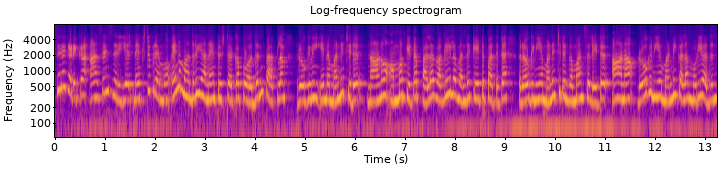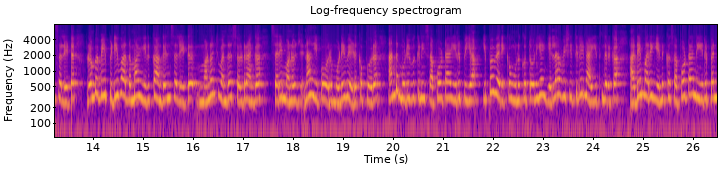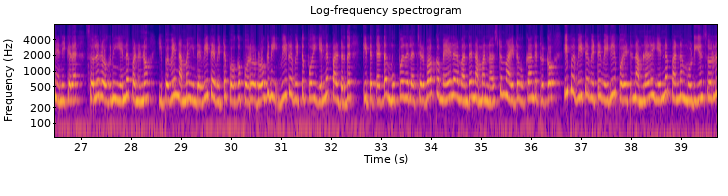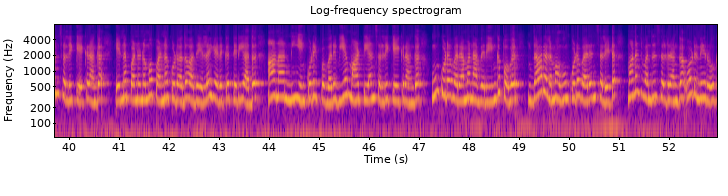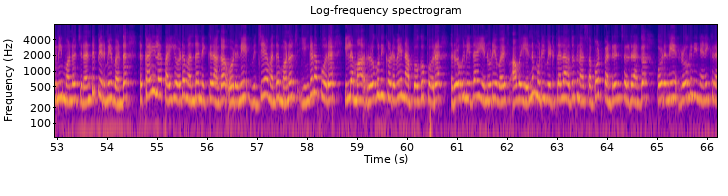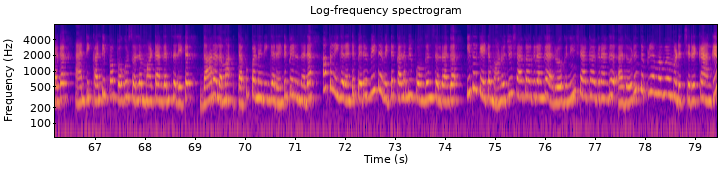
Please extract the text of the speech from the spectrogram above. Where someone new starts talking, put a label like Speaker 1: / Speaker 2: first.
Speaker 1: சிறுகடிக்க ஆசை சிறியல். நெக்ஸ்ட் பிரேமோ என்ன மாதிரியான ட்விஸ்ட் இருக்க போகுதுன்னு பார்க்கலாம். ரோகிணி என்னை மன்னிச்சிடு. நானும் அம்மா கிட்ட பல வகையில் வந்து கேட்டு பார்த்துட்டேன். ரோகிணியை மன்னிச்சிடுங்கம்மான்னு சொல்லிட்டு ஆனால் ரோகிணியை மன்னிக்கலாம் முடியாதுன்னு சொல்லிட்டு ரொம்பவே பிடிவாதமாக இருக்காங்கன்னு சொல்லிட்டு மனோஜ் வந்து சொல்கிறாங்க சரி மனோஜ் நான் இப்போ ஒரு முடிவு எடுக்க போகிறேன் அந்த முடிவுக்கு நீ சப்போர்ட்டாக இருப்பியா? இப்போ வரைக்கும் உனக்கு துணியாக எல்லா விஷயத்துலையும் நான் இருந்திருக்கேன் அதே மாதிரி எனக்கு சப்போர்ட்டாக நீ இருப்பேன்னு நினைக்கிறேன். சொல்லு ரோகிணி என்ன பண்ணணும்? இப்போவே நம்ம இந்த வீட்டை விட்டு விட்டு போக போகிறோம் ரோகிணி வீட்டை விட்டு போய் என்ன பண்ணுறது கிட்டத்தட்ட முப்பது லட்ச ரூபாய்க்கு மேலே வந்து நம்ம நஷ்டமாயிட்டு உட்காந்துட்டு இருக்கோம். இப்போ வீட்டை விட்டு வெளியே போயிட்டு நம்மளால என்ன பண்ண முடியும்? சொல்லுன்னு சொல்லி கேட்குறாங்க என்ன பண்ணணுமோ பண்ணக்கூடாதோ அதையெல்லாம் எனக்கு தெரியாது. ஆனால் நீ என் கூட இப்போ வருவியா மாட்டியான்னு சொல்லி கேட்குறாங்க உன் கூட வராமல் நான் வேறு எங்கே போவேன்? தாராளமாக உன் கூட வரேன்னு சொல்லிட்டு மனோஜ் வந்து சொல்கிறாங்க உடனே ரோகிணி மனோஜ் ரெண்டு பேருமே வந்து கையில் பையோட வந்து நிற்கிறாங்க உடனே விஜயா வந்து மனோஜ் எங்கடா போகிற இல்லைம்மா ரோகிணி கூடவே நான் போக போகிறேன் ரோகிணி தான் என்னுடைய ஒய்ஃப் அவள் என்ன முடிவு எடுத்தாலும் அதுக்கு நான் சப்போர்ட் பண்ணுறேன்னு சொல்கிறாங்க உடனே ரோகிணி நினைக்கிறாங்க ஆன்ட்டி கண்டிப்பாக போக சொல்ல மாட்டாங்கன்னு சொல்லிட்டு தாராளமாக தப்பு பண்ண நீங்கள் ரெண்டு பேரும் தானே? அப்போ நீங்கள் ரெண்டு பேரும் வீட்டை விட்டு கிளம்பி போங்கன்னு சொல்கிறாங்க இதை கேட்ட மனோஜும் ஷாக் ஆகுறாங்க ரோகிணியும் ஷாக் ஆகுறாங்க. அதோடு இந்த பிரமவை முடிச்சிருக்காங்க.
